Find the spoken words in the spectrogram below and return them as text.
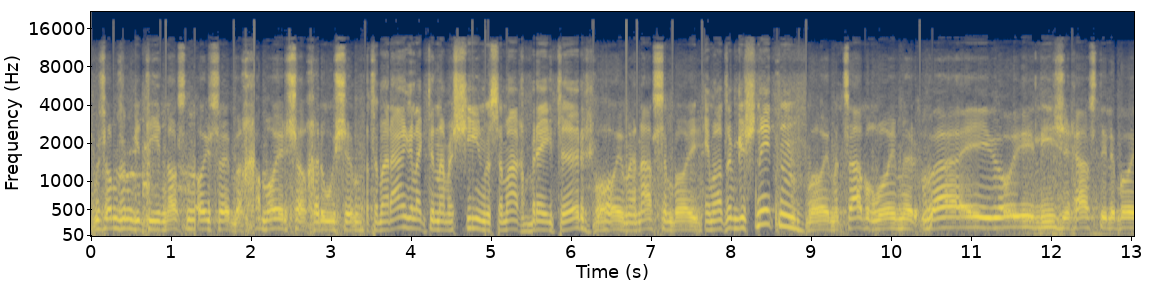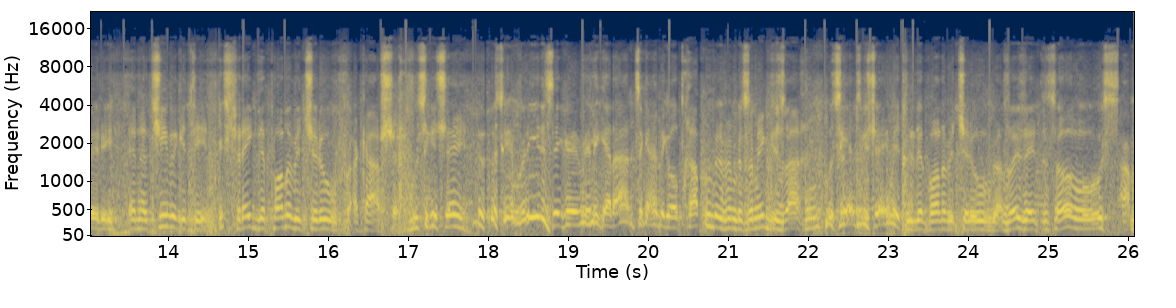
wo es haben sie getehen, nossen, oise, bechamoyer, schal, charuschem. Hat er mal angelegt in der Maschine, wo sie macht breiter, wo hoi, me nassen, boi, ihm hat ihm geschnitten, wo hoi, me zabach, wo hoi, me, wei, woi, lische, chasti, le, boiri. En hat Schiebe getehen. Es fragt der Ponovitscher Ruf, Akasha. Was ist geschehen? Was ist geschehen? Ich will ich heran, ich gewollt trappen, wenn wir so mit die Sachen. Was ist jetzt geschehen mit der Ponovitscher Ruf? Also ich sehe das aus. Am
